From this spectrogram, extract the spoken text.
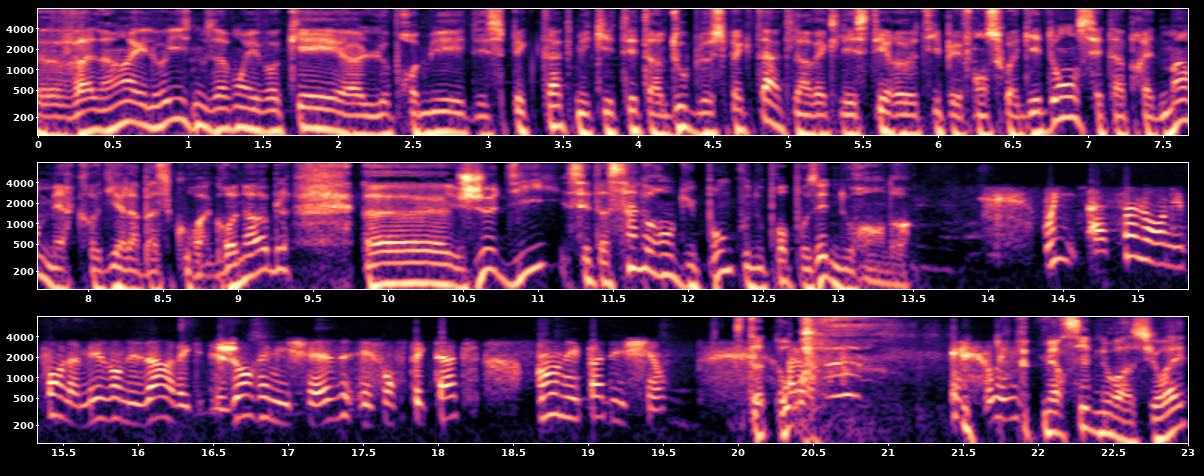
euh, Valin. Héloïse, nous avons évoqué euh, le premier des spectacles, mais qui était un double spectacle hein, avec les stéréotypes et François Guédon. C'est après-demain, mercredi à la basse-cour à Grenoble. Euh, jeudi, c'est à Saint-Laurent-du-Pont que vous nous proposez de nous rendre à Saint-Laurent-du-Pont, la Maison des Arts, avec Jean-Rémy Chaise et son spectacle On n'est pas des chiens. Oh. Merci de nous rassurer.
